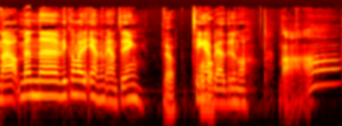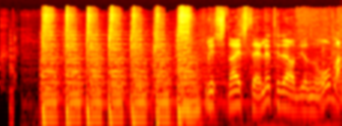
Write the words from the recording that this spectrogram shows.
Nei, ja, men uh, vi kan være enige om én ting. Ja. Ting er bedre nå. Nei. Lyssna istället till Radio Nova.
